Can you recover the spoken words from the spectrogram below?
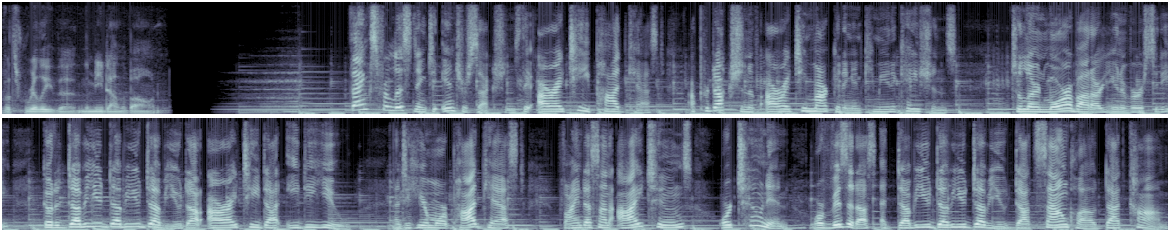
what's really the the meat on the bone. Thanks for listening to Intersections, the RIT podcast, a production of RIT Marketing and Communications. To learn more about our university, go to www.rit.edu. And to hear more podcasts, Find us on iTunes or TuneIn or visit us at www.soundcloud.com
